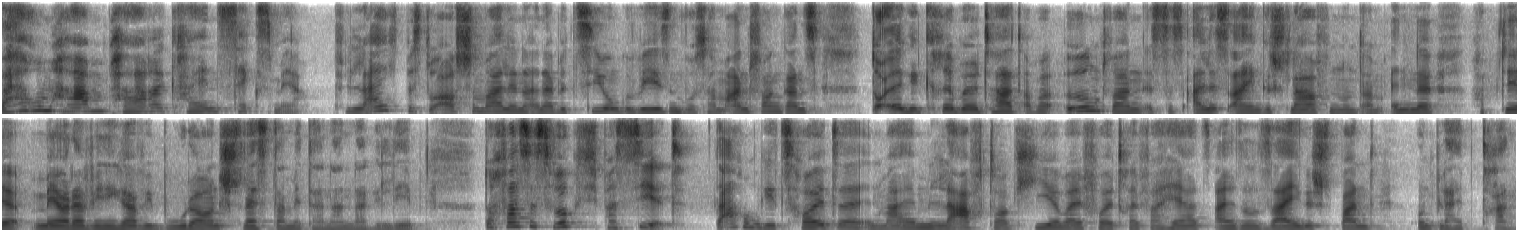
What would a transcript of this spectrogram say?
Warum haben Paare keinen Sex mehr? Vielleicht bist du auch schon mal in einer Beziehung gewesen, wo es am Anfang ganz doll gekribbelt hat, aber irgendwann ist das alles eingeschlafen und am Ende habt ihr mehr oder weniger wie Bruder und Schwester miteinander gelebt. Doch was ist wirklich passiert? Darum geht's heute in meinem Love Talk hier bei Volltreffer Herz, also sei gespannt und bleib dran.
